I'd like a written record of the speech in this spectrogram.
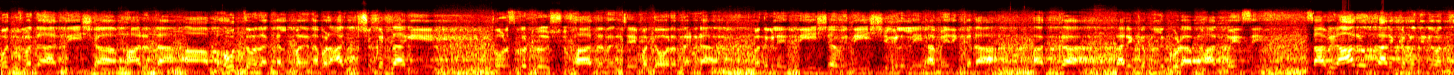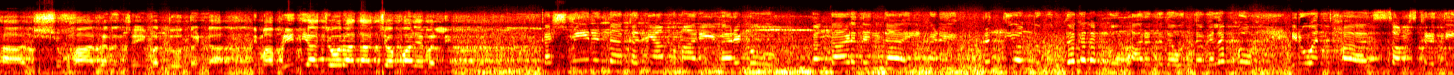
ಬಹುತ್ವದ ದೇಶ ಭಾರತ, ಆ ಬಹುತ್ವದ ಕಲ್ಪನೆಯನ್ನು ಬಹಳ ಅಚ್ಚುಕಟ್ಟಾಗಿ ತೋರಿಸ್ಕೊಟ್ರು ಶುಭಾ ಧನಂಜಯ್ ಮತ್ತು ಅವರ ತಂಡ. ಬಂಧುಗಳೇ, ದೇಶ ವಿದೇಶಗಳಲ್ಲಿ ಅಮೆರಿಕದ ಅಕ್ಕ ಕಾರ್ಯಕ್ರಮದಲ್ಲಿ ಕೂಡ ಭಾಗವಹಿಸಿ ಸಾವಿರಾರು ಕಾರ್ಯಕ್ರಮ ನೀಡುವಂತಹ ಶುಭಾ ಧನಂಜಯ್ ಮತ್ತು ತಂಡ. ನಿಮ್ಮ ಪ್ರೀತಿಯ ಜೋರಾದ ಚಪ್ಪಾಳೆ ಬರಲಿ ಕಾಶ್ಮೀರಿಂದ ಕನ್ಯಾಕುಮಾರಿವರೆಗೂ ಸಂಸ್ಕೃತಿ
